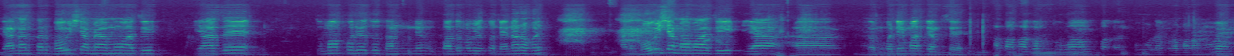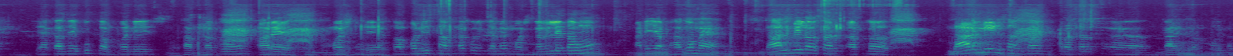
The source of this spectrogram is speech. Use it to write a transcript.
त्यानंतर तुम्हापर्य जो धान्य उत्पादन होय तो नेणार होय आणि भविष्याમાં आज या कंपनी माध्यम से आपा भागम तुवा उत्पादन खूप मोठ्या प्रमाणात हुए त्या का जे कंपनी स्थापना को अरे कंपनी स्थापना को मशीनरी लेता हूँ आणि या भागम दाल मिल और सर आपलं दाळ मिल सरकार प्रकार अं, कार्यक्रम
